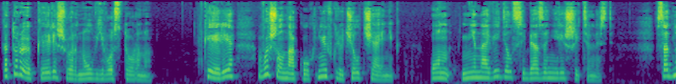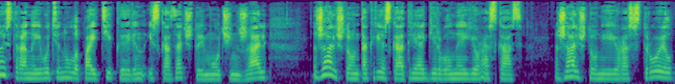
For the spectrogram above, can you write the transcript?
которую Кэрри швырнул в его сторону. Кэрри вышел на кухню и включил чайник. Он ненавидел себя за нерешительность. С одной стороны, его тянуло пойти к Эрин и сказать, что ему очень жаль. Жаль, что он так резко отреагировал на ее рассказ. Жаль, что он ее расстроил.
